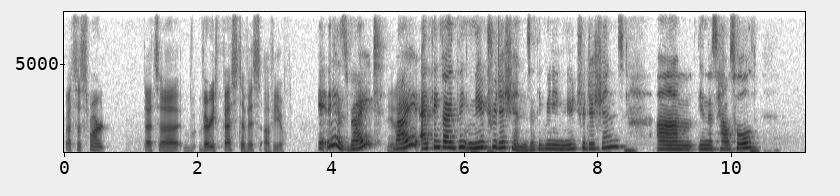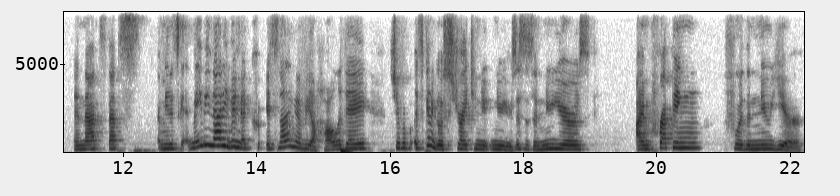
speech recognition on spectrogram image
That's a smart. That's a very festivus of you. It is right, You know. right. I think I think new traditions. I think we need new traditions um, in this household, and that's that's. I mean, it's maybe not even a. It's not even gonna be a holiday. stripper- It's gonna go straight to New, new Year's. This is a New Year's. I'm prepping for the new year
